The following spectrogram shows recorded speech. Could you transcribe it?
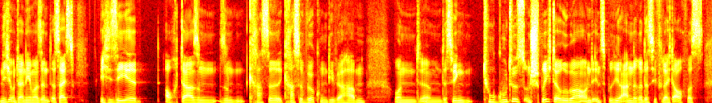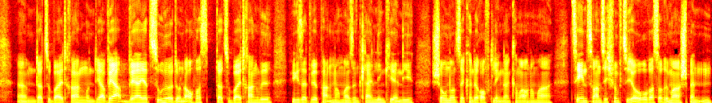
nicht Unternehmer sind. Das heißt, ich sehe auch da so, ein, so eine krasse, krasse Wirkung, die wir haben. Und ähm, deswegen tu Gutes und sprich darüber und inspiriere andere, dass sie vielleicht auch was ähm, dazu beitragen. Und ja, wer, wer jetzt zuhört und auch was dazu beitragen will, wie gesagt, wir packen nochmal so einen kleinen Link hier in die Show Notes, da könnt ihr raufklicken, dann kann man auch nochmal 10, 20, 50 Euro, was auch immer spenden.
